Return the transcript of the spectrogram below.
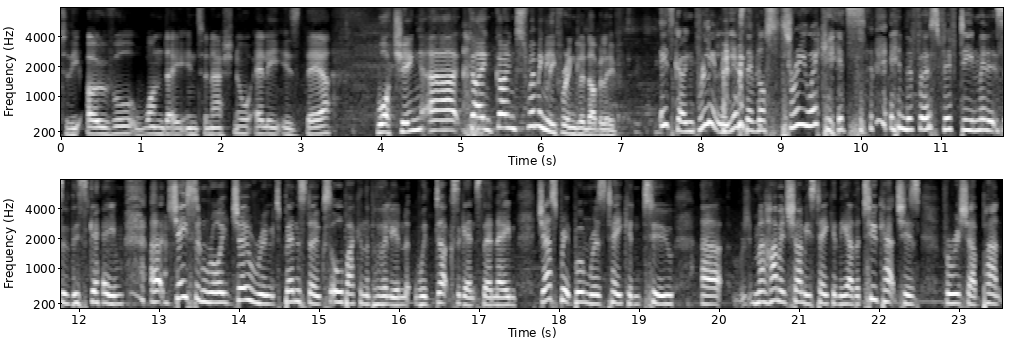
to the Oval One Day International. Ellie is there, watching, uh, going going swimmingly for England, I believe. It's going brilliantly. Yes, they've lost three wickets in the first 15 minutes of this game. Uh, Jason Roy, Joe Root, Ben Stokes all back in the pavilion with ducks against their name. Jasprit Bumrah's taken two. Uh, Mohamed Shami's taken the other. Two catches for Rishabh Pant.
